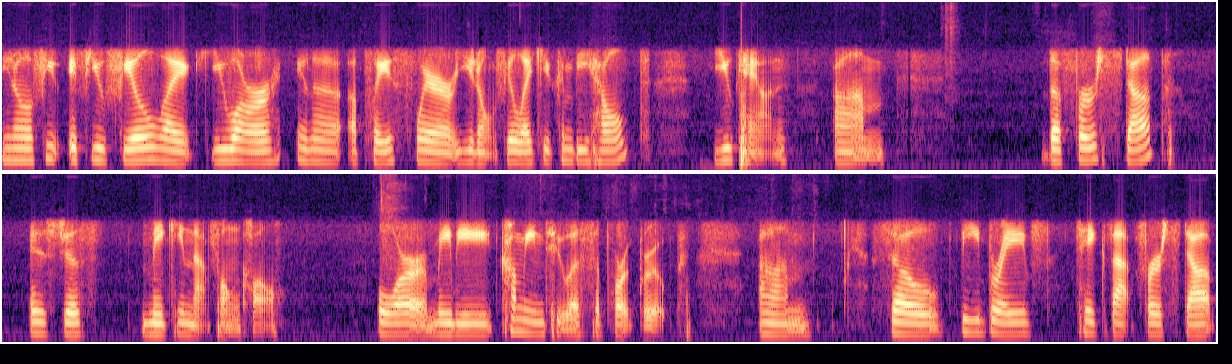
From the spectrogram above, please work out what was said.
you know if you if you feel like you are in a, a place where you don't feel like you can be helped you can. Um, the first step is just making that phone call or maybe coming to a support group. Um, so be brave take that first step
